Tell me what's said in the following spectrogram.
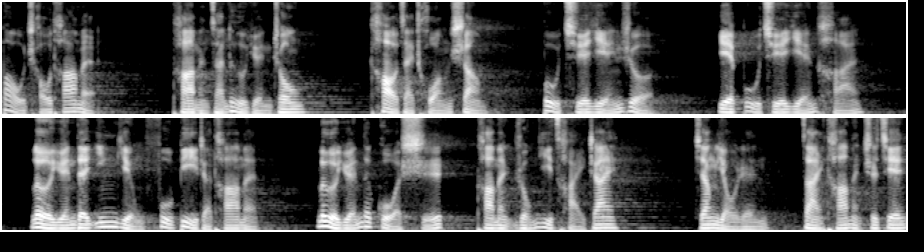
报酬他们。他们在乐园中靠在床上，不觉炎热，也不觉严寒。乐园的阴影覆庇着他们，乐园的果实他们容易采摘。将有人在他们之间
